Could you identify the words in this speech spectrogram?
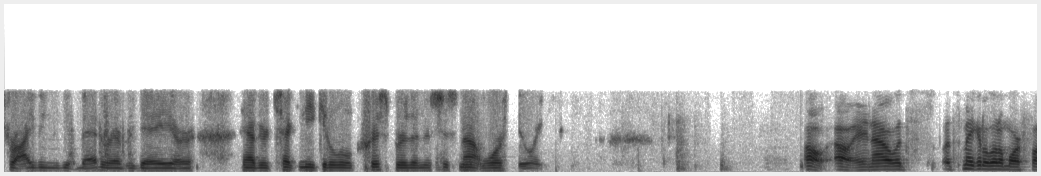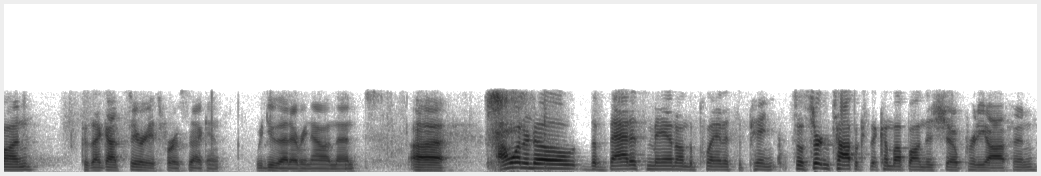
striving to get better every day or have your technique get a little crisper, then it's just not worth doing. Oh, oh, and now let's let's make it a little more fun because I got serious for a second. We do that every now and then. Uh, I want to know the baddest man on the planet's opinion. So certain topics that come up on this show pretty often.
